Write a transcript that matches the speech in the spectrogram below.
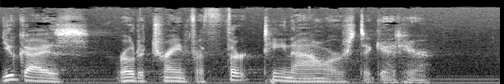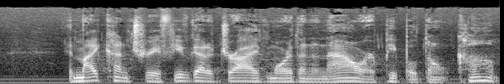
you guys rode a train for 13 hours to get here. In my country, if you've got to drive more than an hour, people don't come.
